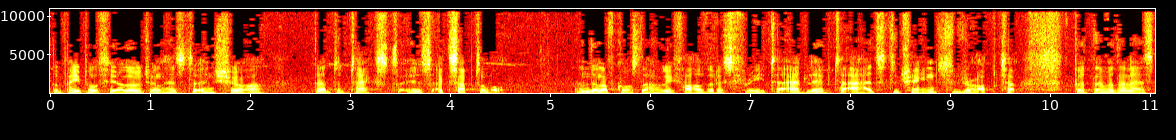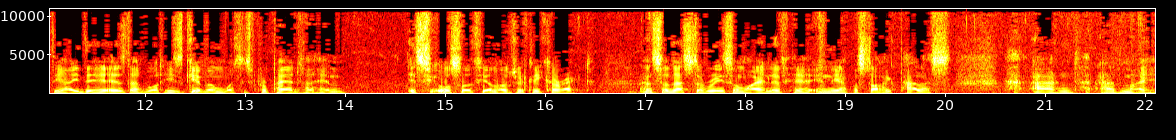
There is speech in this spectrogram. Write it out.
the papal theologian has to ensure that the text is acceptable. And then, of course, the Holy Father is free to ad lib, to add, to change, to drop. To, but nevertheless, the idea is that what he's given, what is prepared for him, is also theologically correct. And so that's the reason why I live here in the Apostolic Palace. And, and my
